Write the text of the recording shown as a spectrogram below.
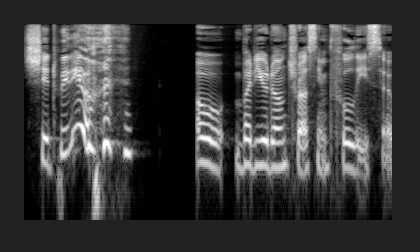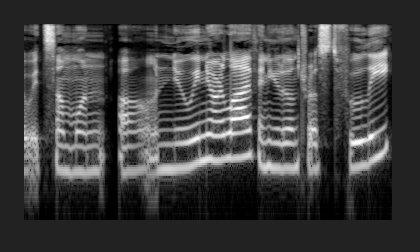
cheat with you? oh, but you don't trust him fully. So it's someone um, new in your life and you don't trust fully.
